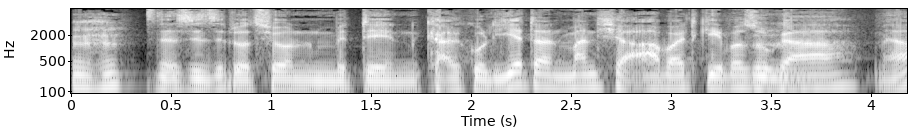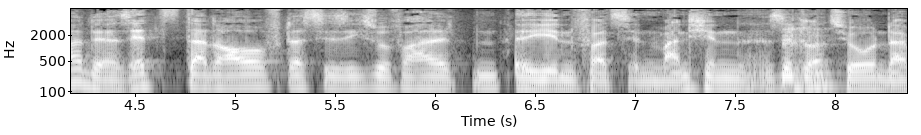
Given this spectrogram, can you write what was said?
Mhm. Das sind Situationen, mit denen kalkuliert dann mancher Arbeitgeber sogar, mhm. ja, der setzt darauf, dass sie sich so verhalten. Äh, jedenfalls in manchen Situationen, mhm. da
